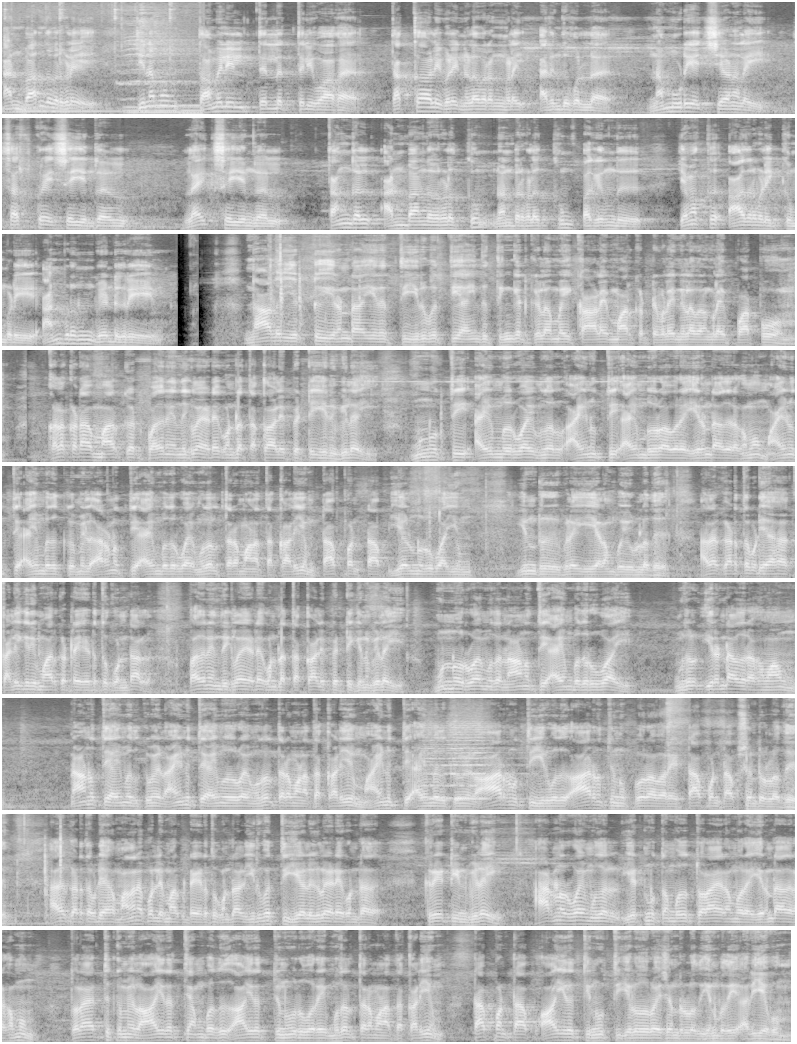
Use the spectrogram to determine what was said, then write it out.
அன்பார்ந்தவர்களே தினமும் தமிழில் தெள்ளத் தெளிவாக தக்காளி விலை நிலவரங்களை அறிந்து கொள்ள நம்முடைய சேனலை சப்ஸ்கிரைப் செய்யுங்கள் லைக் செய்யுங்கள். தங்கள் அன்பார்ந்தவர்களுக்கும் நண்பர்களுக்கும் பகிர்ந்து எமக்கு ஆதரவளிக்கும்படி அன்புடன் வேண்டுகிறேன். நாலு எட்டு இரண்டாயிரத்தி இருபத்தி ஐந்து திங்கட்கிழமை காலை மார்க்கெட் விலை நிலவரங்களை பார்ப்போம். கலக்கடா மார்க்கெட் பதினைந்து கிலோ எடை கொண்ட தக்காளி பெட்டியின் விலை முந்நூற்றி ஐம்பது ரூபாய் முதல் ஐநூற்றி ஐம்பது ரூபாய் வரை இரண்டாவது ரகமும் ஐநூற்றி ஐம்பதுக்கு மேல் அறநூற்றி ஐம்பது ரூபாய் முதல் தரமான தக்காளியும் டாப் அண்ட் டாப் எழுநூறு ரூபாயும் இன்று விலை ஏலம் போயுள்ளது அதற்கு அடுத்தபடியாக கலிகிரி மார்க்கெட்டை எடுத்துக்கொண்டால் பதினைந்து கிலோ எடை கொண்ட தக்காளி பெட்டிக்கின் விலை முந்நூறுரூவாய் முதல் நானூற்றி ஐம்பது ரூபாய் முதல் இரண்டாவது ரகமாகவும் நானூற்றி ஐம்பதுக்கு மேல் ஐநூற்றி ஐம்பது ரூபாய் முதல் தரமான தக்காளியும் ஐநூற்றி ஐம்பதுக்கு மேல் ஆறுநூற்றி இருபது ஆறுநூற்றி முப்பது ரூபா வரை டாப் அண்ட் டாப் சென்றுள்ளது. அதற்கு அடுத்தபடியாக மதனப்பள்ளி மார்க்கெட்டை எடுத்துக்கொண்டால் இருபத்தி ஏழு கிலோ எடை கொண்ட கிரேட்டின் விலை அறநூறுபாய் முதல் எட்நூற்றம்பது தொள்ளாயிரம் வரை இரண்டாவது ரகமும் தொள்ளாயிரத்துக்கு மேல் ஆயிரத்தி ஐம்பது ஆயிரத்தி நூறு வரை முதல் தரமான தக்காளியும் டாப் அண்ட் டாப் ஆயிரத்தி நூற்றி எழுபது ரூபாய் சென்றுள்ளது என்பதை அறியவும்.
